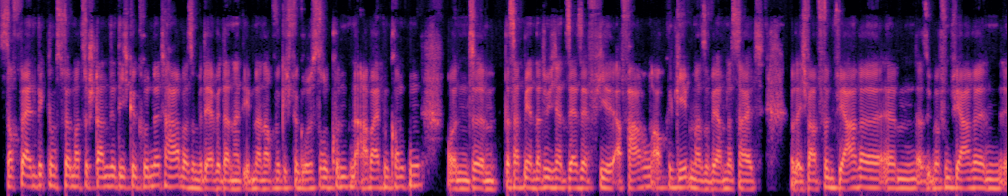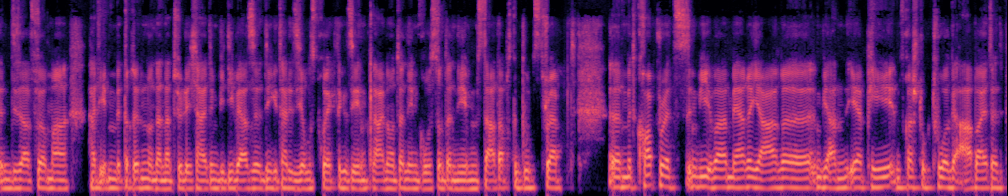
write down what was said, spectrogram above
Softwareentwicklungsfirma zustande, die ich gegründet habe, also mit der wir dann halt eben dann auch wirklich für größere Kunden arbeiten konnten. Und ähm, das hat mir natürlich halt sehr, sehr viel Erfahrung auch gegeben. Also wir haben das halt, oder ich war fünf Jahre, ähm, also über fünf Jahre in, in dieser Firma halt eben mit drin und dann natürlich halt irgendwie diverse Digitalisierungsprojekte gesehen, kleine Unternehmen, große Unternehmen, Startups gebootstrapped, äh, mit Corporates irgendwie über mehrere Jahre irgendwie an ERP-Infrastruktur gearbeitet.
